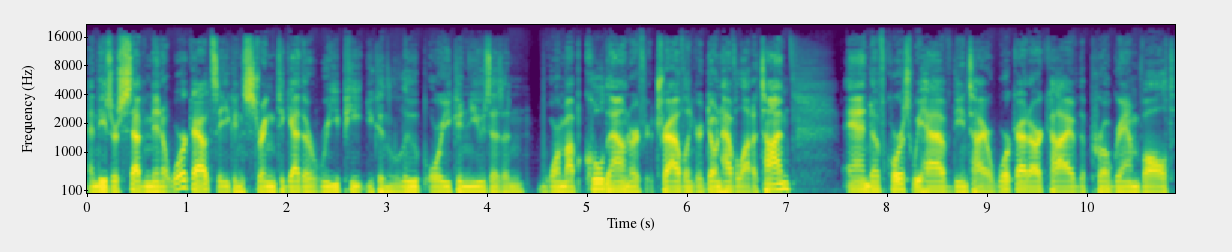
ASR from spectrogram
and these are seven minute workouts that you can string together, repeat, you can loop, or you can use as a warm up, cool down, or if you're traveling or don't have a lot of time. And of course, we have the entire workout archive, the program vault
